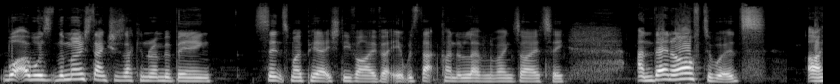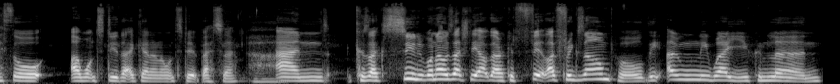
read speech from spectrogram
What I was the most anxious I can remember being since my PhD Viva. It was that kind of level of anxiety, and then afterwards, I thought I want to do that again and I want to do it better. Ah. And because I soon, when I was actually up there, I could feel, like, for example, the only way you can learn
